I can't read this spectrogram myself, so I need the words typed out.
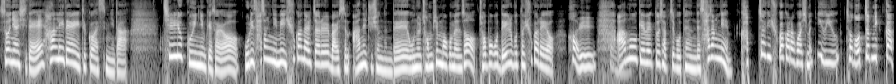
소녀시대의 Holiday 듣고 왔습니다. 7692님께서요, 우리 사장님이 휴가 날짜를 말씀 안 해주셨는데, 오늘 점심 먹으면서 저보고 내일부터 휴가래요. 헐. 아무 계획도 잡지 못했는데, 사장님, 갑자기 휴가 가라고 하시면, 유유, 전 어쩝니까?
